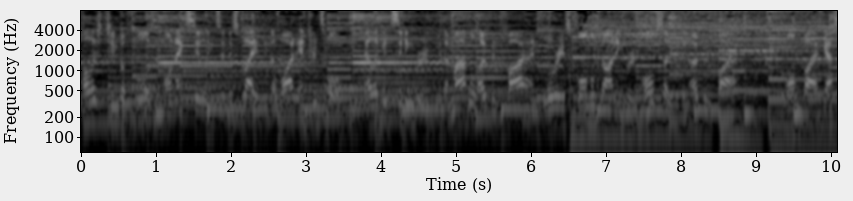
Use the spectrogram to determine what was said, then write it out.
Polished timber floors and ornate ceilings are displayed in the wide entrance hall, elegant sitting room with a marble open fire and glorious formal dining room also with an open fire, warmed by a gas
